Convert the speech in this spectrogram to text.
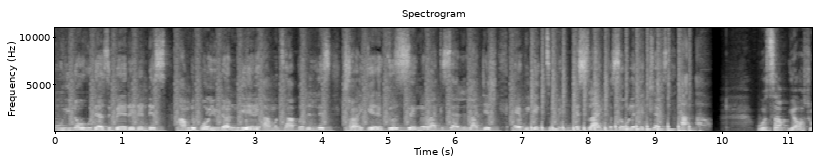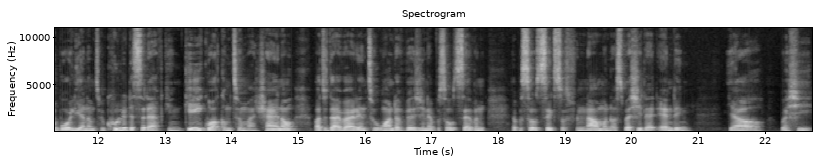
Who you know who does it better than this? I'm the boy you done did it. I'm on top of the list, trying to get a good signal like a satellite dish. Every day to me, it's like a solar eclipse. I, I What's up, y'all? It's your boy Leon Tukula, the South African Geek. Welcome to my channel. About to dive right into WandaVision episode 7. Episode 6 was phenomenal, especially that ending. Y'all, when she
